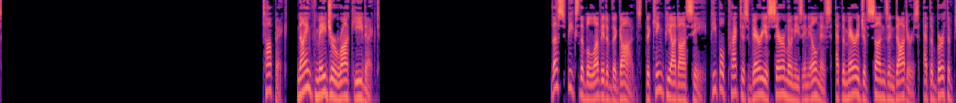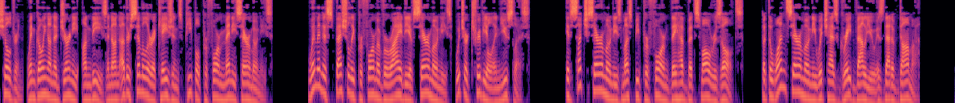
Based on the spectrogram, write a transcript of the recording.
Ninth Major Rock Edict Thus speaks the beloved of the gods, the king Piyadasi. People practice various ceremonies in illness, at the marriage of sons and daughters, at the birth of children, when going on a journey, on these and on other similar occasions people perform many ceremonies. Women especially perform a variety of ceremonies, which are trivial and useless. If such ceremonies must be performed they have but small results. But the one ceremony which has great value is that of Dhamma.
